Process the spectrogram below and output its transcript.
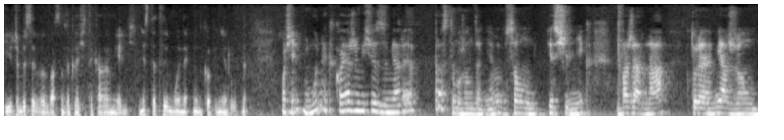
I żeby sobie we własnym zakresie tę kawę mielić. Niestety młynek młynkowi nierówny. Właśnie, młynek kojarzy mi się z miarę prostym urządzeniem. Są, jest silnik, dwa żarna, które miażdżą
